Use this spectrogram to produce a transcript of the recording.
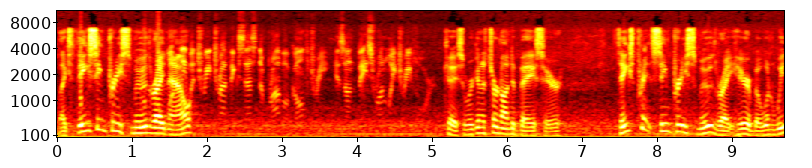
Like things seem pretty smooth right now. Lima tree traffic Cessna Bravo Golf Tree is on base runway tree 4. Okay, so we're going to turn on to base here. Things pre- seem pretty smooth right here, but when we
